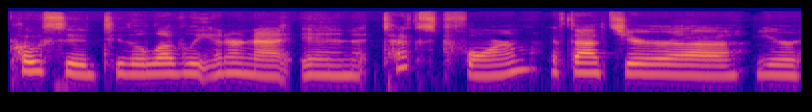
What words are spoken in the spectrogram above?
posted to the lovely internet in text form. If that's your uh, your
